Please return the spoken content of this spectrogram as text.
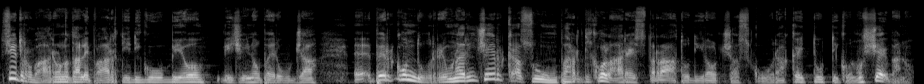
si trovarono dalle parti di Gubbio, vicino Perugia, eh, per condurre una ricerca su un particolare strato di roccia scura che tutti conoscevano.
